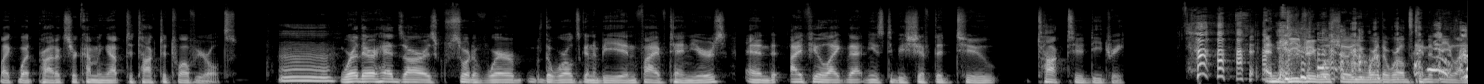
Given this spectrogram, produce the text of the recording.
like what products are coming up, to talk to 12 year olds. Mm. Where their heads are is sort of where the world's going to be in five, ten years. And I feel like that needs to be shifted to talk to Deidre. And Deidre will show you where the world's going to be like.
